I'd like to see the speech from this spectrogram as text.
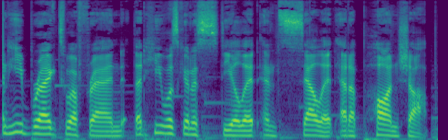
and he bragged to a friend that he was gonna steal it and sell it at a pawn shop.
